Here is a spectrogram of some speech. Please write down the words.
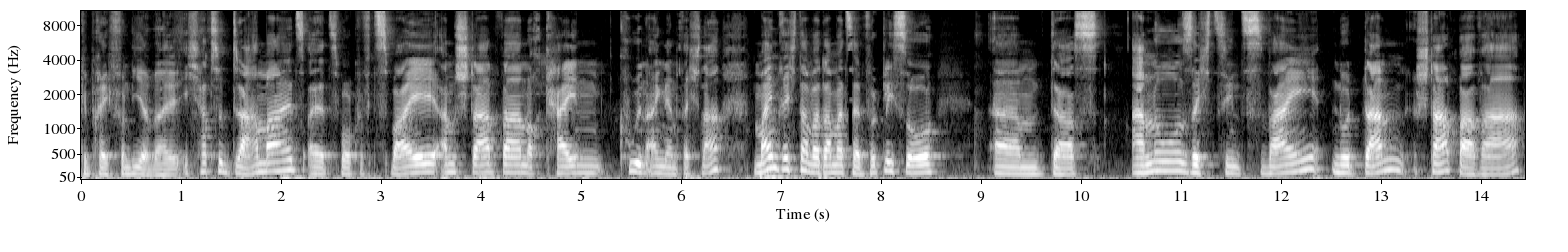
geprägt von dir, weil ich hatte damals, als Warcraft 2 am Start war, noch keinen coolen eigenen Rechner. Mein Rechner war damals halt wirklich so, ähm, dass Anno 16.2 nur dann startbar war,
